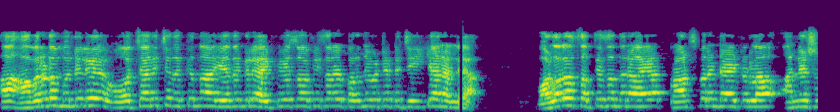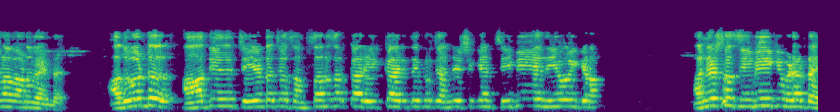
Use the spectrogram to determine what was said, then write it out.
ആ അവരുടെ മുന്നിൽ ഓച്ചാനിച്ച് നിൽക്കുന്ന ഏതെങ്കിലും ഐ പി എസ് ഓഫീസറെ പറഞ്ഞു വിട്ടിട്ട് ചെയ്യിക്കാനല്ല വളരെ സത്യസന്ധനായ ട്രാൻസ്പെറന്റ് ആയിട്ടുള്ള അന്വേഷണമാണ് വേണ്ടത്. അതുകൊണ്ട് ആദ്യം ഇത് ചെയ്യേണ്ട വെച്ചാൽ സംസ്ഥാന സർക്കാർ ഇക്കാര്യത്തെ കുറിച്ച് അന്വേഷിക്കാൻ സി ബി ഐ നിയോഗിക്കണം. അന്വേഷണം സി ബി ഐക്ക് വിടട്ടെ.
